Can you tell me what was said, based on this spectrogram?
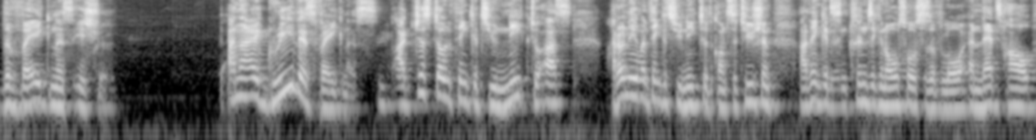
the vagueness issue. And I agree there's vagueness. I just don't think it's unique to us. I don't even think it's unique to the Constitution. I think it is intrinsic in all sources of law, and that's how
